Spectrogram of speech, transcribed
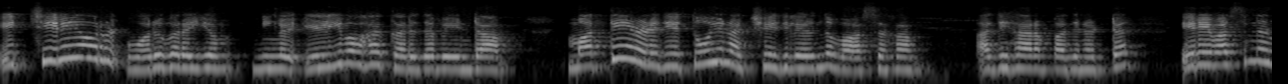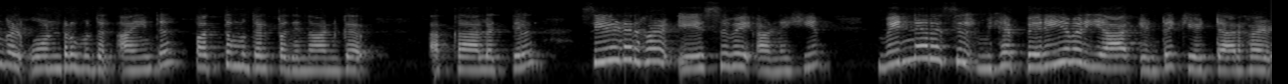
இச்சிறியோருள் ஒருவரையும் நீங்கள் இழிவாக கருத வேண்டாம். மத்திய எழுதிய தூய நற்செய்தியிலிருந்து வாசகம். அதிகாரம் பதினெட்டு இறைவசனங்கள் ஒன்று முதல் ஐந்து பத்து முதல் பதினான்கு. அக்காலத்தில் சீடர்கள் இயேசுவை அணுகி விண்ணரசில் மிக பெரியவர் யார் என்று கேட்டார்கள்.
